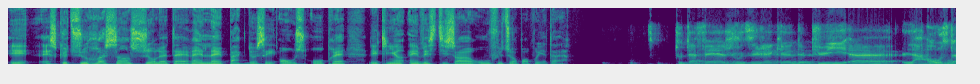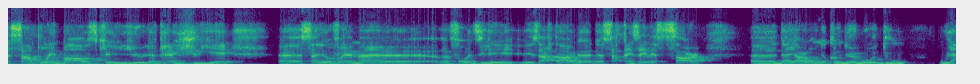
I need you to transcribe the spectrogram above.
Et est-ce que tu ressens sur le terrain l'impact de ces hausses auprès des clients investisseurs ou futurs propriétaires? Tout à fait. Je vous dirais que depuis euh, la hausse de 100 points de base qui a eu lieu le 13 juillet, euh, ça a vraiment euh, refroidi les, ardeurs de, certains investisseurs. Euh, d'ailleurs, on a connu un mois d'août où la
